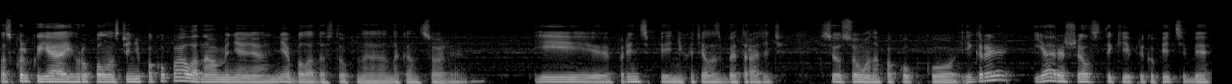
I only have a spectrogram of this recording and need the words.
Поскольку я игру полностью не покупал, она у меня не была доступна на консоли. И, в принципе, не хотелось бы тратить всю сумму на покупку игры, я решил все-таки прикупить себе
